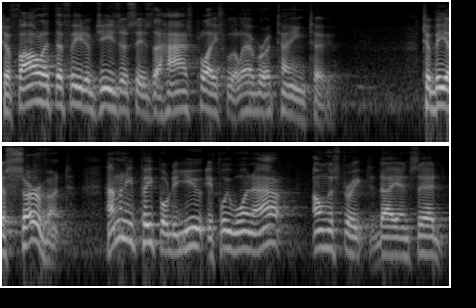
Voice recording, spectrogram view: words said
To fall at the feet of Jesus is the highest place we'll ever attain to. To be a servant. How many people do you, if we went out on the street today and said,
